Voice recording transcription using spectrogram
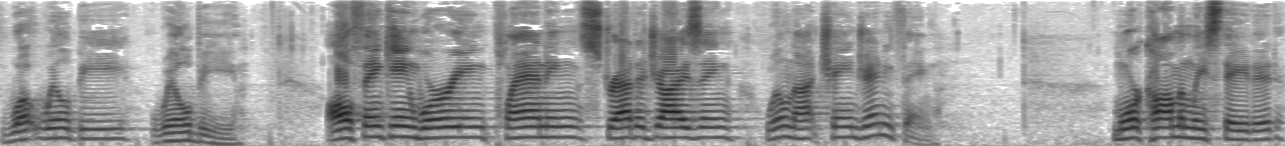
What will be, will be. All thinking, worrying, planning, strategizing will not change anything. More commonly stated,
